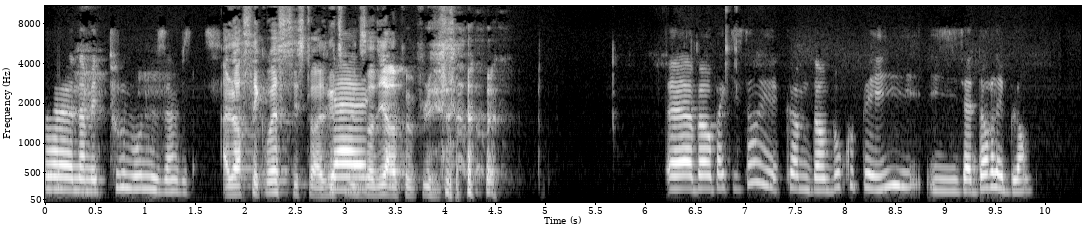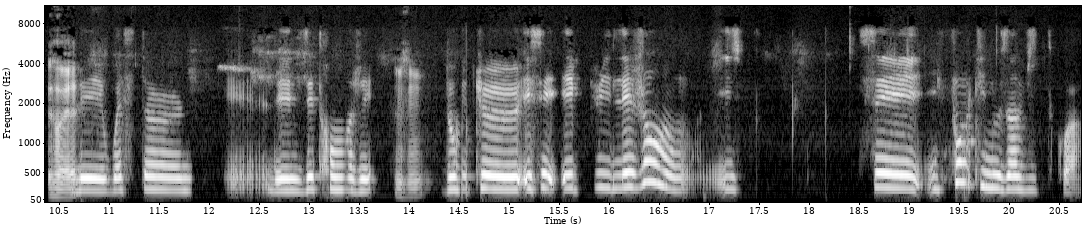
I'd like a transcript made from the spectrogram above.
Euh, non, mais tout le monde nous invite. Alors, c'est quoi cette histoire? Est-ce que tu peux nous en dire un peu plus? Euh, bah, au Pakistan, comme dans beaucoup de pays, ils adorent les blancs, Ouais. les westerns, les étrangers. Mhm. Donc, euh, et, et puis les gens, ils, il faut qu'ils nous invitent, quoi.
